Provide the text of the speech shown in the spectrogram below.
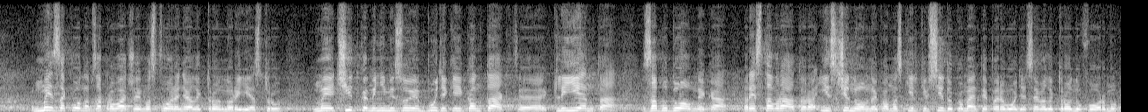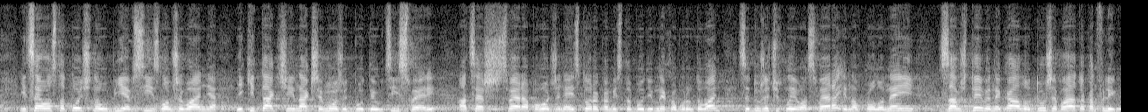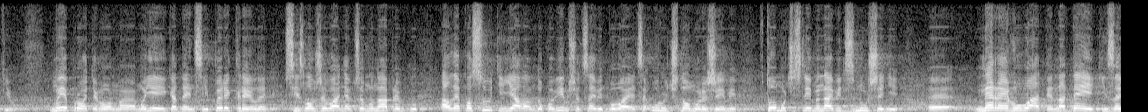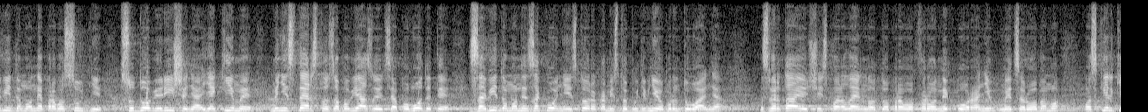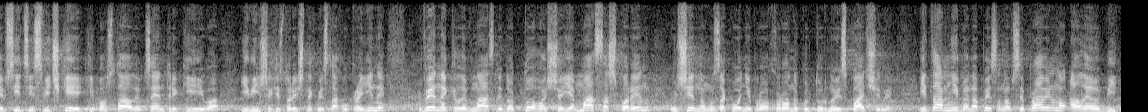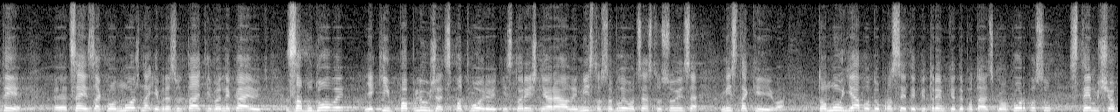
Ми законом запроваджуємо створення електронного реєстру. Ми чітко мінімізуємо будь-який контакт е, клієнта, забудовника, реставратора із чиновником, оскільки всі документи переводяться в електронну форму. І це остаточно уб'є всі зловживання, які так чи інакше можуть бути у цій сфері. А це ж сфера погодження історико-містобудівних обґрунтувань. Це дуже чутлива сфера і навколо неї завжди виникало дуже багато конфліктів. Ми протягом е, моєї каденції перекрили всі зловживання в цьому напрямку, але по суті я вам доповім, що це відбувається у ручному режимі. В тому числі ми навіть змушені е, не реагувати на деякі завідомо неправосудні судові рішення, якими міністерство зобов'язується погодити завідомо незаконні історико-містобудівні обґрунтування звертаючись паралельно до правоохоронних органів, ми це робимо, оскільки всі ці свічки, які повстали в центрі Києва і в інших історичних містах України, виникли внаслідок того, що є маса шпарин у чинному законі про охорону культурної спадщини. І там ніби написано все правильно, але обійти е, цей закон можна і в результаті виникають забудови, які поплюжать, спотворюють історичні ареали міст, особливо це стосується міста Києва. Тому я буду просити підтримки депутатського корпусу з тим, щоб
